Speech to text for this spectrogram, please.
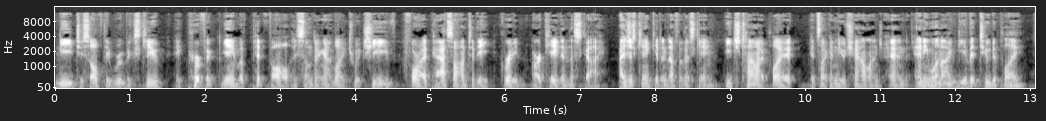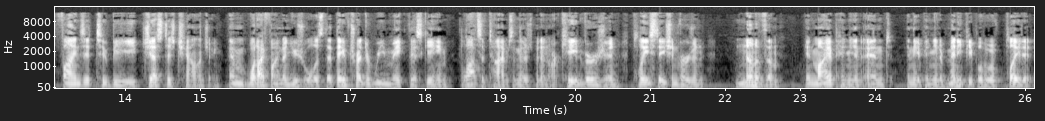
need to solve the Rubik's Cube, a perfect game of Pitfall is something I'd like to achieve before I pass on to the great arcade in the sky. I just can't get enough of this game. Each time I play it, it's like a new challenge, and anyone I give it to to play finds it to be just as challenging. And what I find unusual is that they've tried to remake this game lots of times, and there's been an arcade version, PlayStation version. None of them, in my opinion, and in the opinion of many people who have played it,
